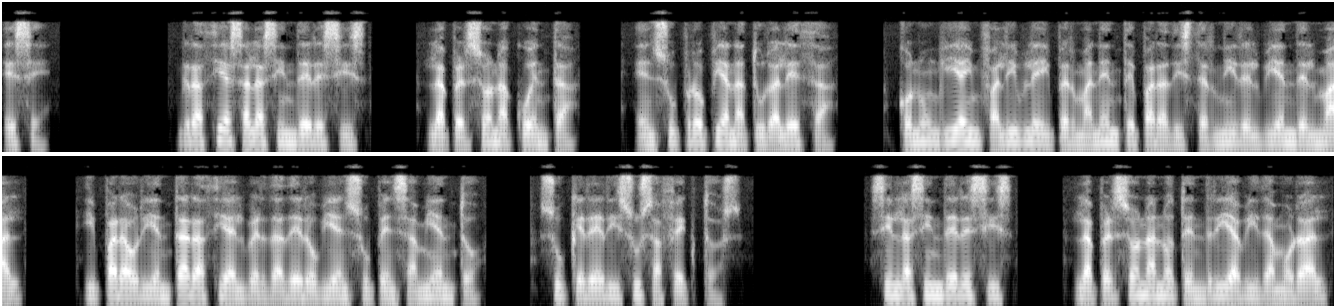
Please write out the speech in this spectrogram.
S. Gracias a la sindéresis, la persona cuenta, en su propia naturaleza, con un guía infalible y permanente para discernir el bien del mal, y para orientar hacia el verdadero bien su pensamiento, su querer y sus afectos. Sin la sindéresis, la persona no tendría vida moral,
